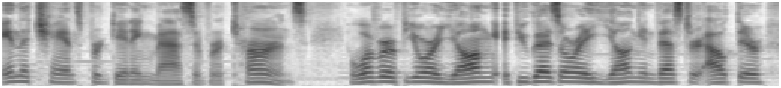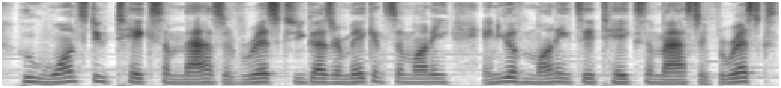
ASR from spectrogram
and the chance for getting massive returns. However, if you are young, if you guys are a young investor out there who wants to take some massive risks, you guys are making some money and you have money to take some massive risks,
